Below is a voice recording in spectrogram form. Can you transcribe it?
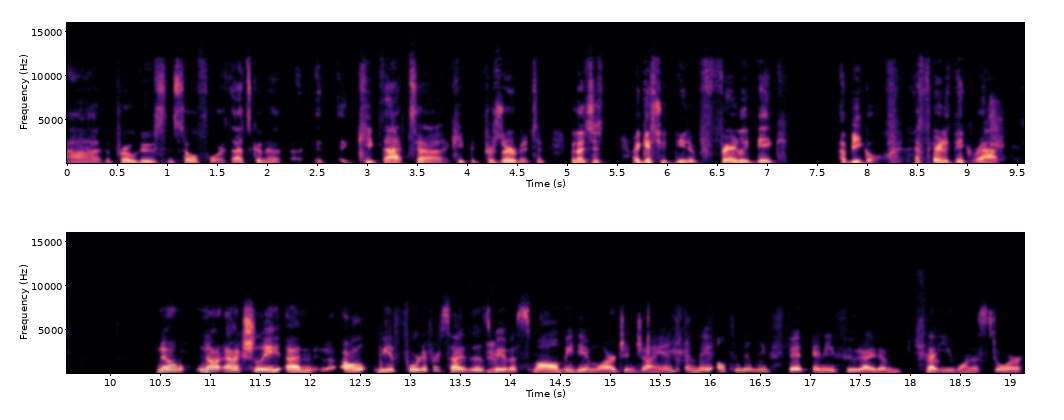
uh, the produce and so forth. That's going to uh, keep that uh, keep it preserve it. But that's just I guess you'd need a fairly big Abeego, a fairly big wrap. No, not actually. Um, all we have four different sizes. Yeah. We have a small, medium, large, and giant, and they ultimately fit any food item sure. that you want to store.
